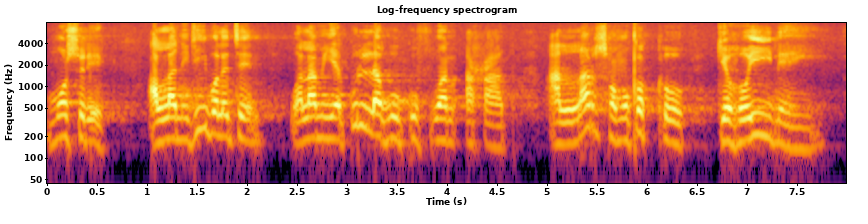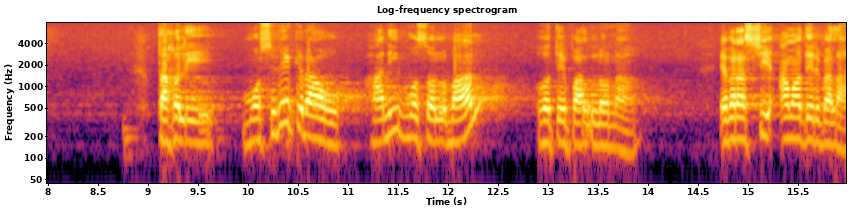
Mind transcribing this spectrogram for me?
মোশরেক। আল্লাহ নিজেই বলেছেন, ওয়ালাম ইয়াকুল্লাহু কুফওয়ান আহাদ। আল্লাহর সমকক্ষ কেহই নেই। তাহলে মোশরেকরাও হানিফ মুসলমান হতে পারল না। এবার আসছি আমাদের বেলা,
